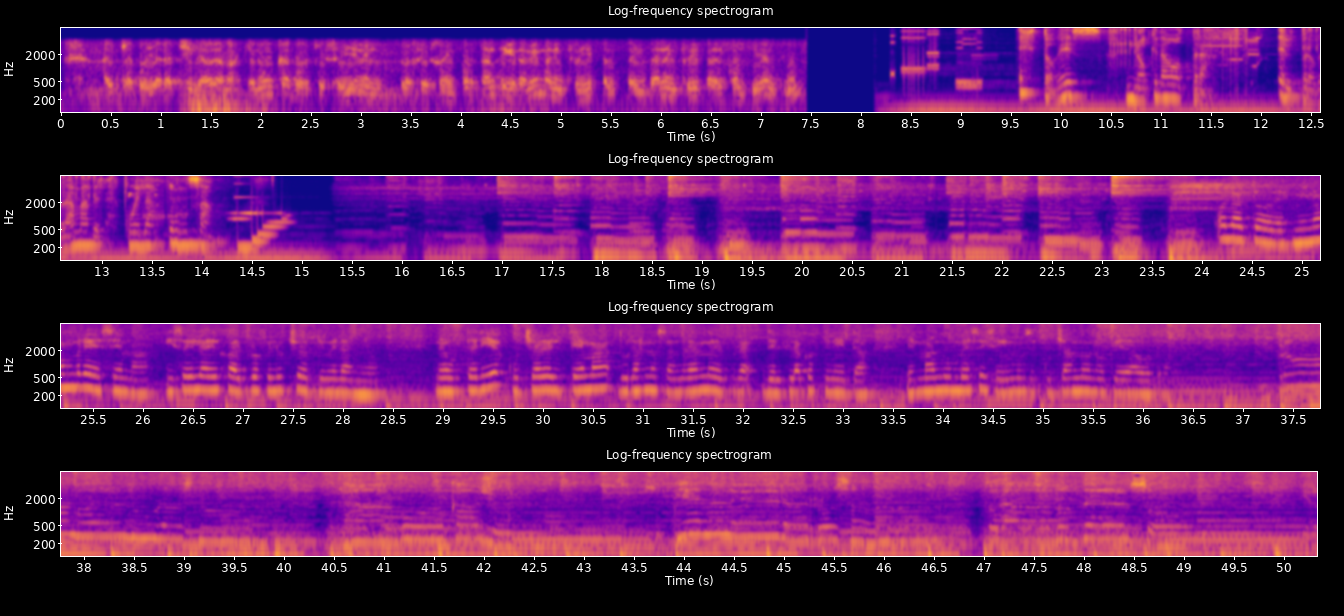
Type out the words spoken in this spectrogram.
hay que apoyar a Chile ahora más que nunca porque se vienen procesos importantes que también van a influir, van a influir para el continente. ¿no? Esto es No Queda Otra, el programa de la escuela UNSAM. Hola a todos, mi nombre es Emma y soy la hija del profe Lucho de primer año. Me gustaría escuchar el tema Durazno Sangrando del, Flaco Espineta. Les mando un beso y seguimos escuchando No Queda Otra. dorado del sol, y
